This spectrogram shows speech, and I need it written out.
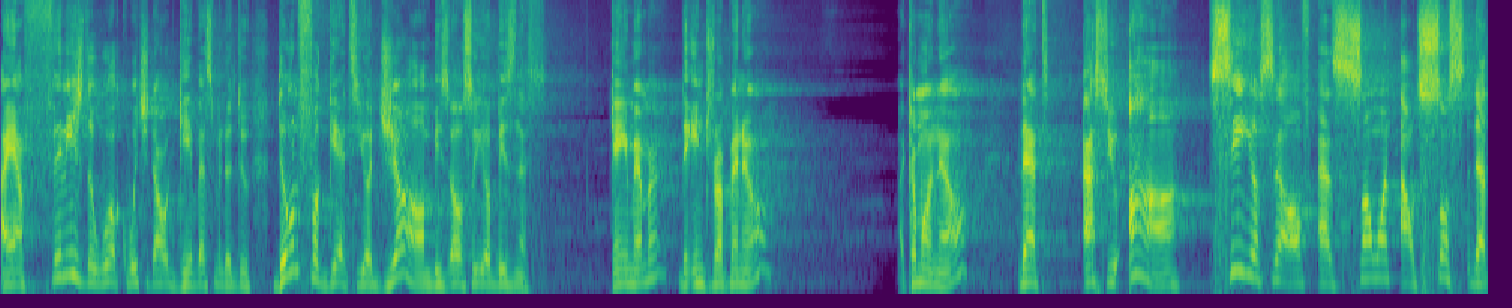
I have finished the work which thou gavest me to do. Don't forget, your job is also your business. Can you remember? The entrepreneur. Uh, come on now. That as you are, see yourself as someone outsourced that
